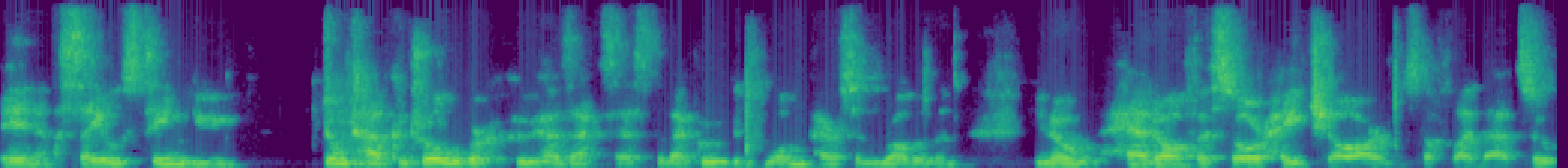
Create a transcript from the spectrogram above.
in a sales team, you don't have control over who has access to that group. It's one person rather than, you know, head office or HR and stuff like that. So,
